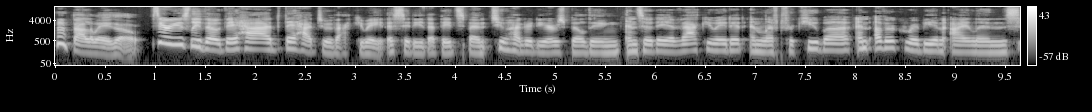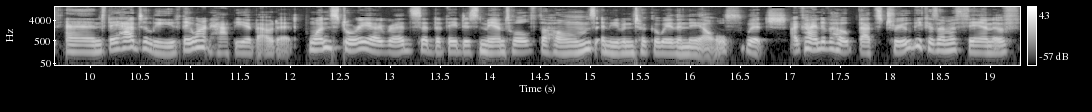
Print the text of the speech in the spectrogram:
Seriously though, they had they had to evacuate a city that they'd spent 200 years building, and so they evacuated and left for Cuba and other Caribbean islands, and they had to leave. They weren't happy about it. One story I read said that they dismantled the homes and even took away the nails, which I kind of hope that's true because I'm a fan of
